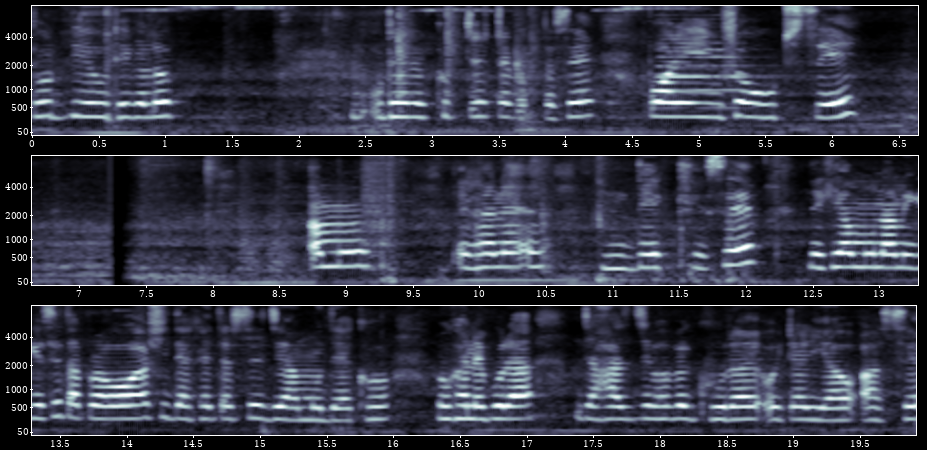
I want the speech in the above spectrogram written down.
দৌড় দিয়ে উঠে গেল। উঠে খুব চেষ্টা করতেছে। পরে ইউসা উঠছে। আম্মু এখানে দেখেছে। দেখি আম্মু নামি গেছে, তারপর ও আসি দেখাইতেছে যে, আম্মু, দেখো, ওখানে পুরা জাহাজ যেভাবে ঘুরায়, ওইটার ইয়াও আছে।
